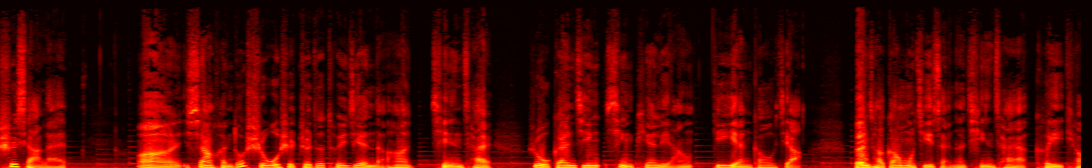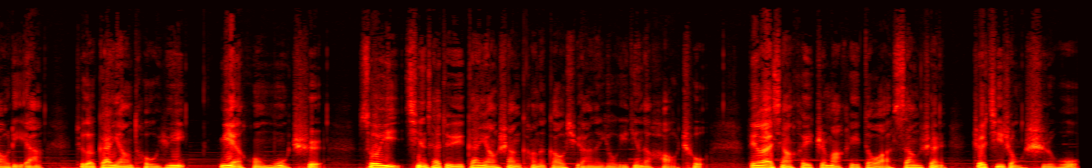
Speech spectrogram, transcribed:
吃下来。嗯，像很多食物是值得推荐的哈，芹菜入肝经，性偏凉，低盐高钾。《本草纲目》记载呢，芹菜啊可以调理啊这个肝阳头晕、面红目赤，所以芹菜对于肝阳上亢的高血压呢有一定的好处。另外，像黑芝麻、黑豆啊、桑葚这几种食物，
